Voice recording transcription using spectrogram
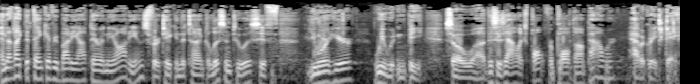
And I'd like to thank everybody out there in the audience for taking the time to listen to us. If you weren't here, we wouldn't be. So uh, this is Alex Paul for Pault on Power. Have a great day.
